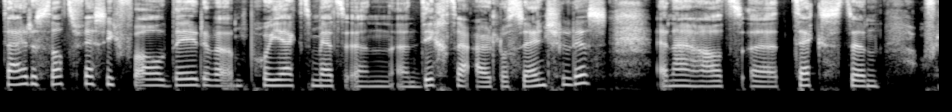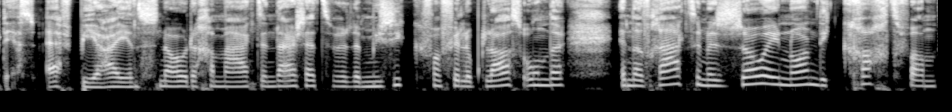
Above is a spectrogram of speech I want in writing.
tijdens dat festival deden we een project met een, een dichter uit Los Angeles. En hij had uh, teksten over de FBI en Snowden gemaakt. En daar zetten we de muziek van Philip Glass onder. En dat raakte me zo enorm, die kracht van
